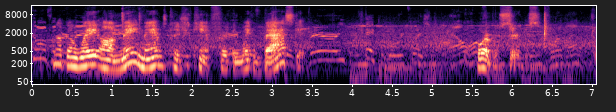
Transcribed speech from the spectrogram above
going I'm not going to wait on me, man, because you can't freaking make a basket. Very capable replacement. Al Horford Horrible service. in for Atlanta.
